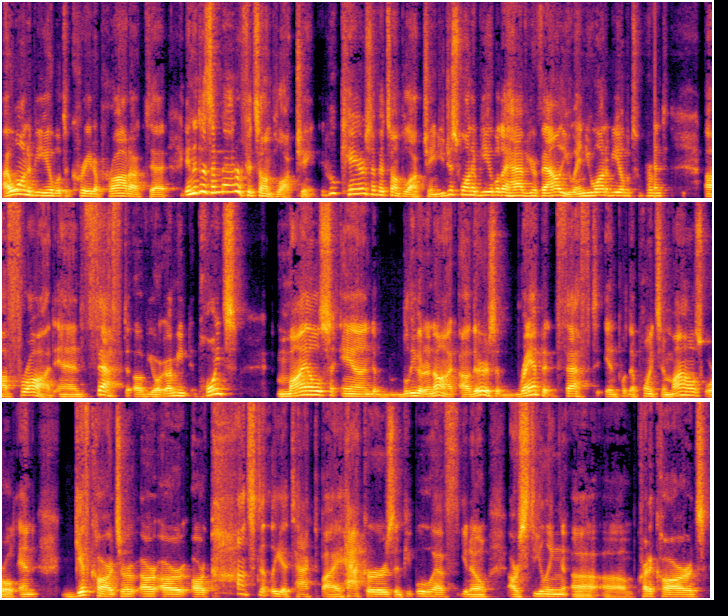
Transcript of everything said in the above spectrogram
I want to be able to create a product that, and it doesn't matter if it's on blockchain. Who cares if it's on blockchain? You just want to be able to have your value and you want to be able to prevent uh, fraud and theft of your, I mean, points miles and believe it or not uh, there's a rampant theft in the points and miles world and gift cards are, are are are constantly attacked by hackers and people who have you know are stealing uh, um, credit cards.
